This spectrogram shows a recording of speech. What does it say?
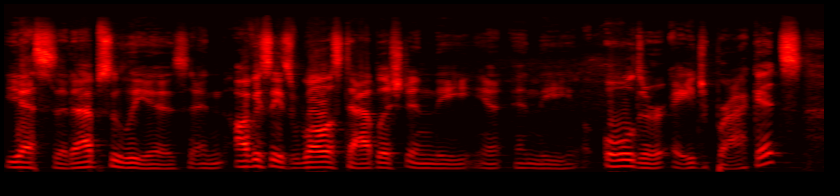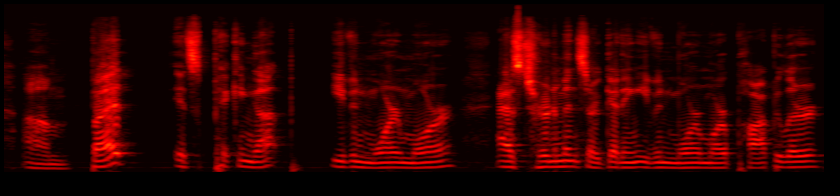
Yes, it absolutely is, and obviously it's well established in the in the older age brackets, um, but it's picking up even more and more as tournaments are getting even more and more popular,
